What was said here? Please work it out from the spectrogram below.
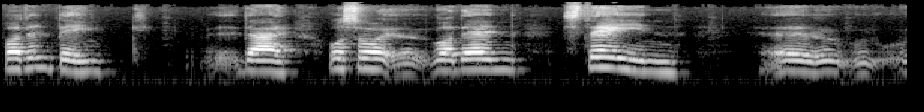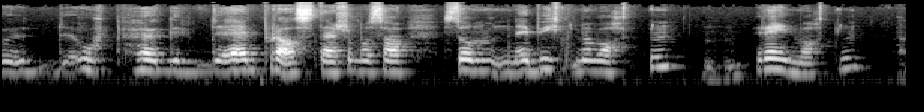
var det en benk der. Og så eh, var det en stein opphøgd en plass der som også stod en bytte med vann. Mm -hmm. Reinvann. Ja.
